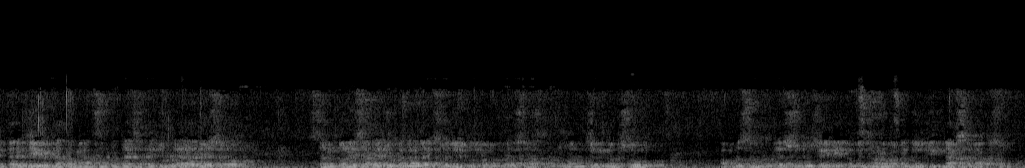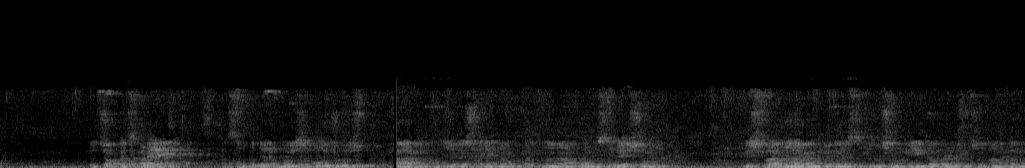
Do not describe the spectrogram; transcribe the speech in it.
અત્યારે જે રીતના તમે સંપ્રદાય સાથે જોડાયેલા રહેશો, સંતોની સાથે જોડાયેલા રહેશો જેટલું તમે બધા વાંચન કરશો, આપણો સંપ્રદાય શું છે એ તમે જાણવાની, જો જિજ્ઞાસા રાખશો તો ચોક્કસપણે આ સંપદાનું ભવિષ્ય બહુ ઉજળું છે. ભુજગશયનમ રત્નનાભમ સુરેશમ વિશ્વાધારમ ગગનસદૃશમ મેઘવર્ણમ શુભાંગમ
